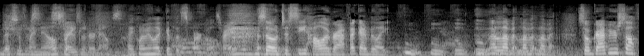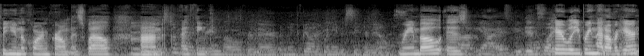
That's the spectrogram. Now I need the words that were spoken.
this She with my just nails, like, stares at her nails. like let me look at the sparkles, right? so to see holographic, I'd be like, ooh, ooh, ooh, ooh, I love it, love it, love it. So grab yourself a unicorn chrome as well. Um, I think Rainbow over there, and I feel like we need to see her nails. rainbow is It's like here. Will you bring that I over here?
